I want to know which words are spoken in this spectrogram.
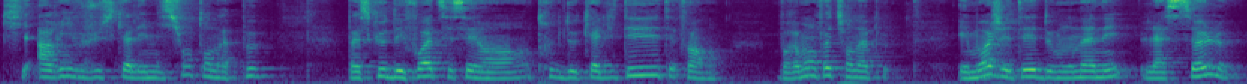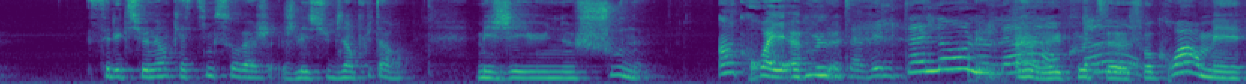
qui arrivent jusqu'à l'émission, t'en as peu. Parce que des fois, c'est un truc de qualité. Enfin, vraiment, en fait, il y en a peu. Et moi, j'étais de mon année la seule sélectionnée en casting sauvage. Je l'ai su bien plus tard. hein. Mais j'ai eu une choune incroyable. T'avais le talent, Lola Ah, écoute, euh, faut croire, mais.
